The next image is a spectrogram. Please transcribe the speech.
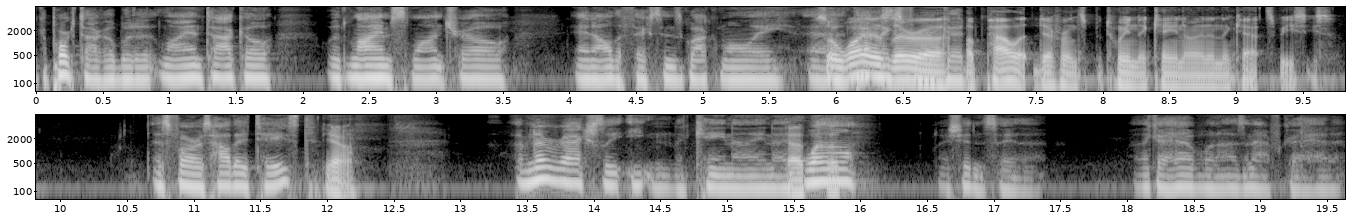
like a pork taco, but a lion taco with lime, cilantro, and all the fixings, guacamole. Uh, So why is there a, a palate difference between the canine and the cat species? as far as how they taste? Yeah. I've never actually eaten a canine. I, well, I shouldn't say that. I think I have when I was in Africa. I had it,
